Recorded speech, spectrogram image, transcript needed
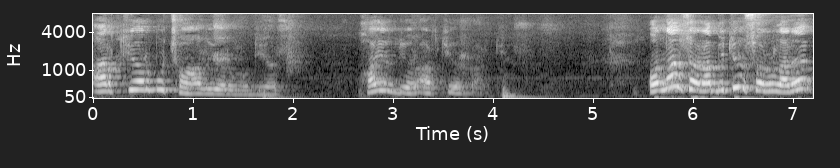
artıyor mu, çoğalıyor mu diyor. Hayır diyor, artıyorlar diyor. Ondan sonra bütün soruları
